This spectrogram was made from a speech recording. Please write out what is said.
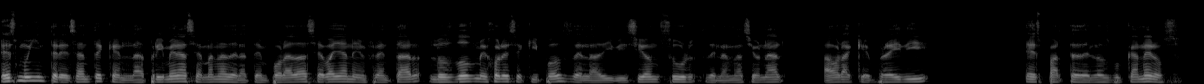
Es muy interesante que en la primera semana de la temporada se vayan a enfrentar los dos mejores equipos de la división sur de la Nacional, ahora que Brady es parte de los Bucaneros.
